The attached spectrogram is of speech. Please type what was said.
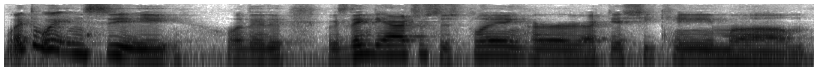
we have to wait and see what they do because I think the actress is playing her. I guess she came. Um,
